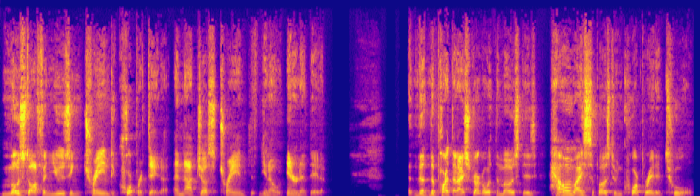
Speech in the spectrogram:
most often using trained corporate data and not just trained, you know, internet data. The, the part that I struggle with the most is how am I supposed to incorporate a tool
